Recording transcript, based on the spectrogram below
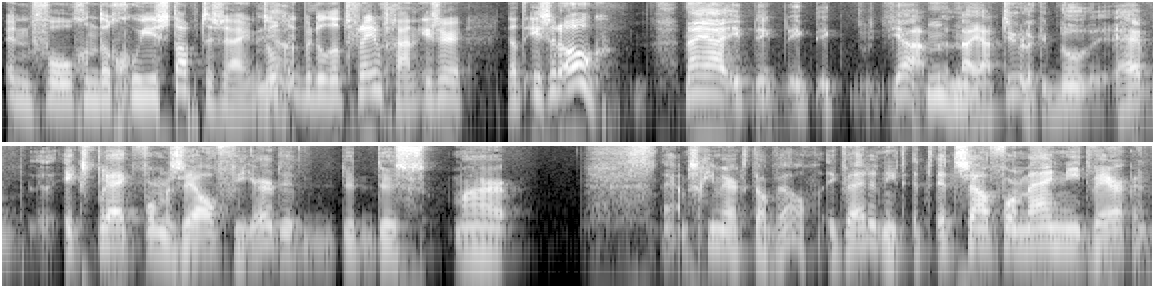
een volgende goede stap te zijn, toch? Ja. Ik bedoel, dat vreemdgaan is er, dat is er ook. Nou ja, ik, ik, ik, ik- ja, nou ja, tuurlijk. Ik bedoel, hè, ik spreek voor mezelf hier. de- de- dus, maar nou ja, misschien werkt het ook wel. Ik weet het niet. Het, het zou voor mij niet werken.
